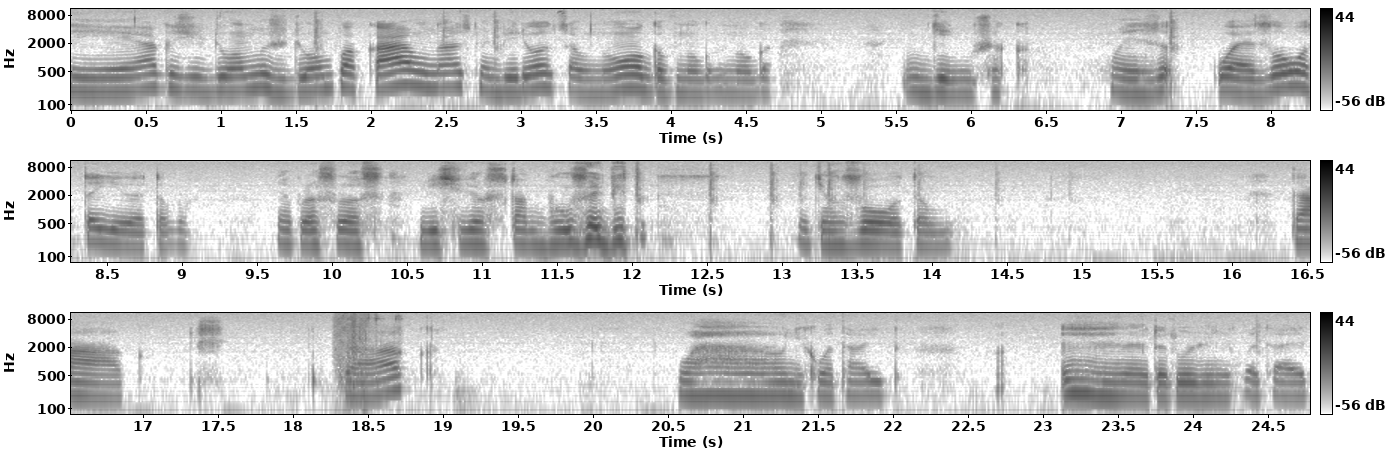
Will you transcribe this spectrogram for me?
Так, ждем, ждем, пока у нас наберется много-много-много денежек. Ой, зо... Ой, золото и этого. Я просто раз весь верстак был забит этим золотом. Так. Так. Вау, не хватает. Это тоже не хватает.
